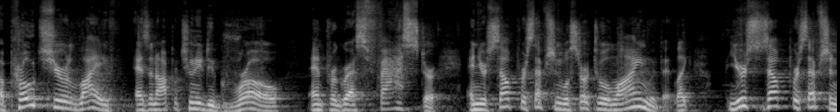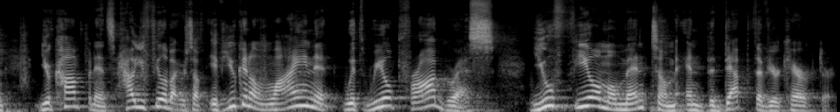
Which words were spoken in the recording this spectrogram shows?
Approach your life as an opportunity to grow and progress faster, and your self perception will start to align with it. Like your self perception, your confidence, how you feel about yourself, if you can align it with real progress, you'll feel momentum and the depth of your character.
